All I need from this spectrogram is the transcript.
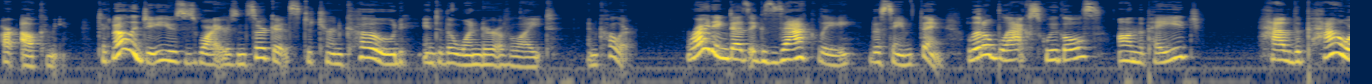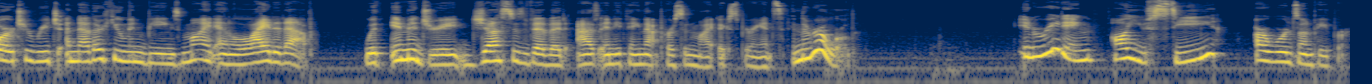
are alchemy. Technology uses wires and circuits to turn code into the wonder of light and color. Writing does exactly the same thing. Little black squiggles on the page have the power to reach another human being's mind and light it up with imagery just as vivid as anything that person might experience in the real world. In reading, all you see are words on paper.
